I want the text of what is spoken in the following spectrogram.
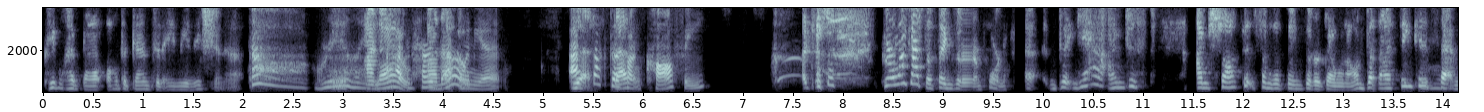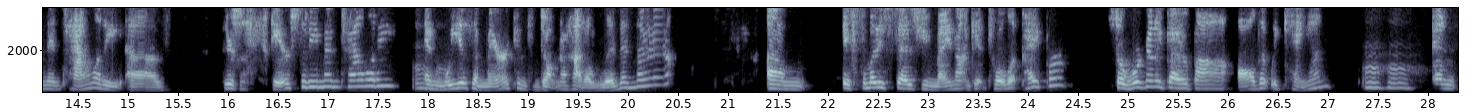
people have bought all the guns and ammunition up. Oh, really? I know, I haven't heard I that one yet. I Yes, stocked up on coffee. Girl, I got the things that are important. Uh, but yeah, I'm just, I'm shocked at some of the things that are going on. But I think it's Mhm. that mentality of there's a scarcity mentality. and Mhm. we as Americans don't know how to live in that. Um, if somebody says you may not get toilet paper, so we're going to go buy all that we can, Mhm. and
